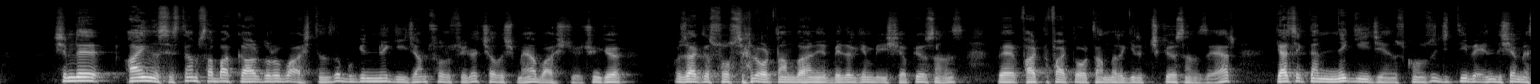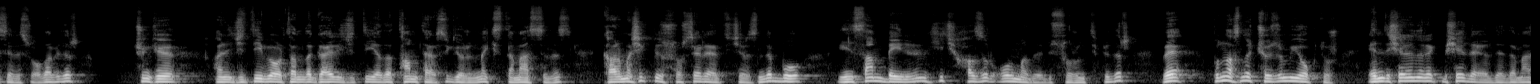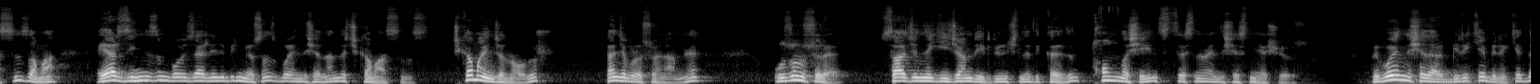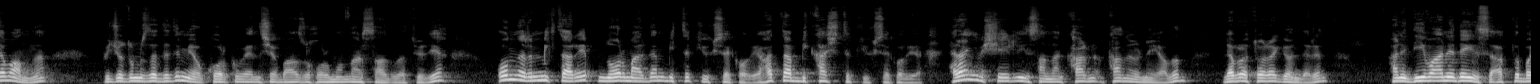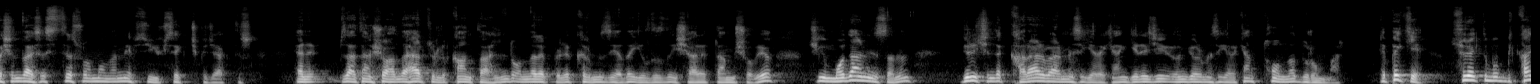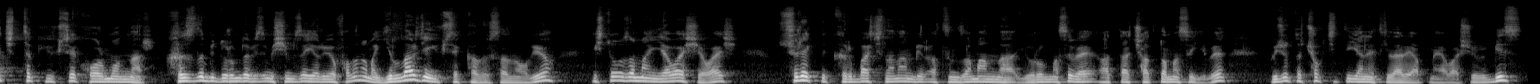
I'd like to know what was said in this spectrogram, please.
şimdi aynı sistem sabah gardırobu açtığınızda bugün ne giyeceğim sorusuyla çalışmaya başlıyor. Çünkü Özellikle sosyal ortamda hani belirgin bir iş yapıyorsanız ve farklı farklı ortamlara girip çıkıyorsanız eğer gerçekten ne giyeceğiniz konusu ciddi bir endişe meselesi olabilir. Çünkü hani ciddi bir ortamda gayri ciddi ya da tam tersi görünmek istemezsiniz. Karmaşık bir sosyal hayat içerisinde bu insan beyninin hiç hazır olmadığı bir sorun tipidir ve bunun aslında çözümü yoktur. Endişelenerek bir şey de elde edemezsiniz ama eğer zihninizin bu özelliğini bilmiyorsanız bu endişeden de çıkamazsınız. Çıkamayınca ne olur? Bence burası önemli. Uzun süre sadece ne giyeceğim değil, gün içinde dikkat edin. Tonla şeyin stresini ve endişesini yaşıyoruz. Ve bu endişeler birike birike devamlı vücudumuzda dedim ya korku ve endişe bazı hormonlar salgılatıyor diye. onların miktarı hep normalden bir tık yüksek oluyor. Hatta birkaç tık yüksek oluyor. Herhangi bir şehirli insandan kan, kan örneği alın, laboratuvara gönderin. Hani divane değilse, aklı başındaysa stres hormonlarının hepsi yüksek çıkacaktır. Yani zaten şu anda her türlü kan tahlilinde onlar hep böyle kırmızı ya da yıldızlı işaretlenmiş oluyor. Çünkü modern insanın gün içinde karar vermesi gereken, geleceği öngörmesi gereken tonla durum var. E peki sürekli bu birkaç tık yüksek hormonlar hızlı bir durumda bizim işimize yarıyor falan ama yıllarca yüksek kalırsa ne oluyor? İşte o zaman yavaş yavaş sürekli kırbaçlanan bir atın zamanla yorulması ve hatta çatlaması gibi vücutta çok ciddi yan etkiler yapmaya başlıyor. Biz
